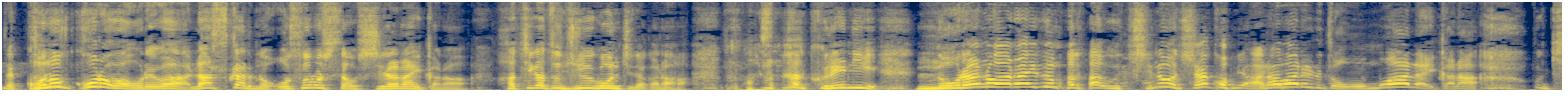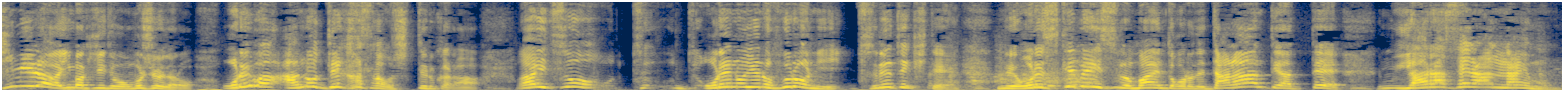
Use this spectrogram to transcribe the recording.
で、この頃は俺はラスカルの恐ろしさを知らないから、8月15日だから、まさか暮れに野良のアライグマがうちの車庫に現れると思わないから、君らは今聞いても面白いだろう。俺はあのデカさを知ってるから、あいつを、俺の家の風呂に連れてきて、で、俺スケベイスの前のところでダラーンってやって、やらせらんないもん。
